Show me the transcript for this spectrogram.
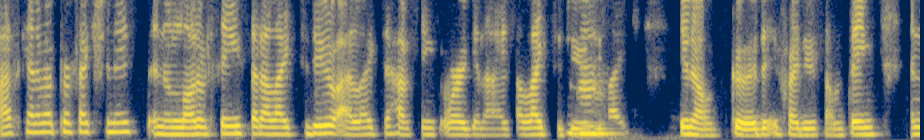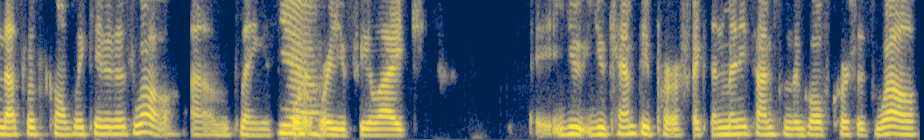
as kind of a perfectionist in a lot of things that i like to do. I like to have things organized. I like to do mm. like you know good if i do something. And that's what's complicated as well. Um, playing a sport yeah. where you feel like you you can't be perfect. And many times on the golf course as well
